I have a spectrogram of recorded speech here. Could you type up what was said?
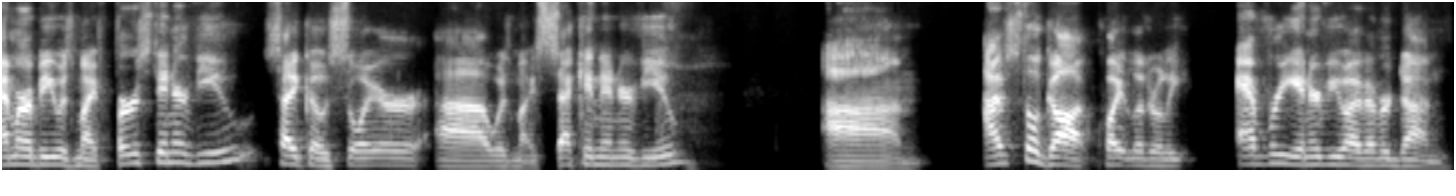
MRB was my first interview. Psycho Sawyer uh, was my second interview. Um, I've still got quite literally every interview I've ever done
